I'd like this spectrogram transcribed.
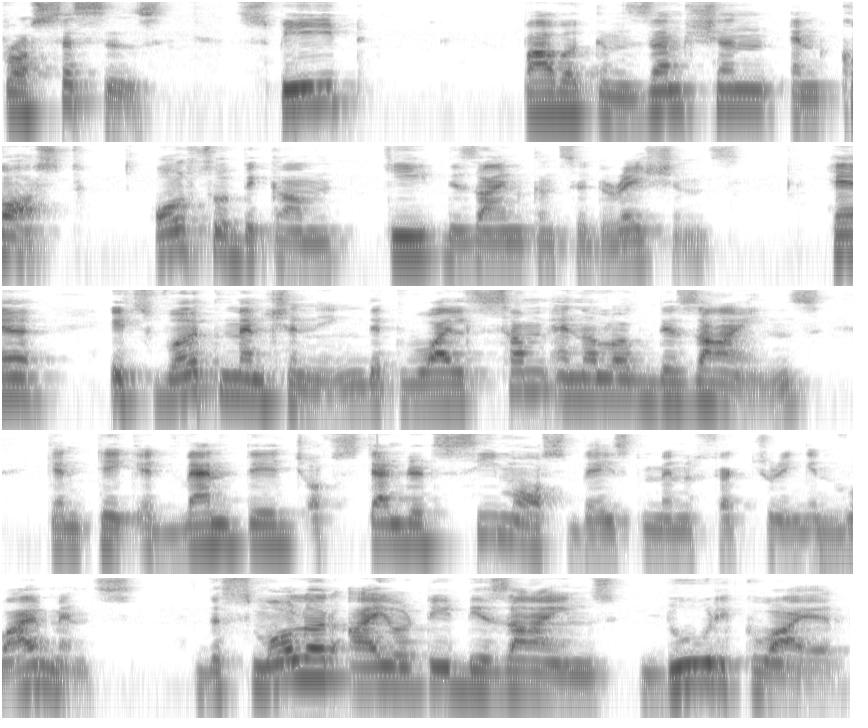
processes, speed, power consumption, and cost also become key design considerations. Here, it's worth mentioning that while some analog designs can take advantage of standard CMOS-based manufacturing environments. The smaller IoT designs do require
